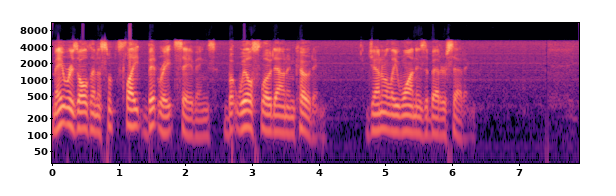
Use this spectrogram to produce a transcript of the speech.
may result in a slight bitrate savings, but will slow down encoding. Generally 1 is a better setting.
